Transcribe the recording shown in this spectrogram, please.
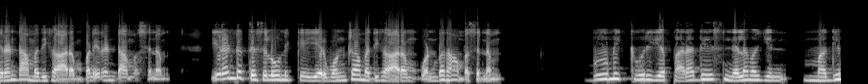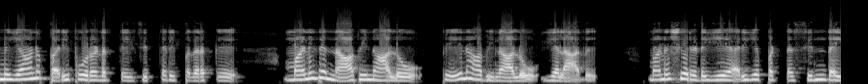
இரண்டாம் அதிகாரம் பனிரெண்டாம் வசனம் இரண்டு தெசலோனிக்கேயர் ஒன்றாம் அதிகாரம் ஒன்பதாம் வசனம் பூமிக்குரிய பரதீஸ் நிலைமையின் மகிமையான பரிபூரணத்தை சித்தரிப்பதற்கு மனித நாவினாலோ பேனாவினாலோ இயலாது. மனுஷரிடையே அறியப்பட்ட சிந்தை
